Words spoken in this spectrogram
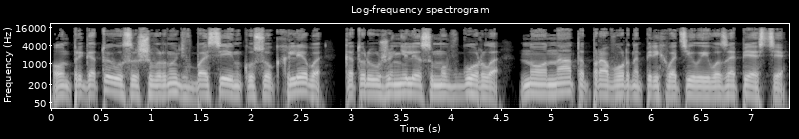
Он приготовился швырнуть в бассейн кусок хлеба, который уже не лез ему в горло, но Ната проворно перехватила его запястье.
